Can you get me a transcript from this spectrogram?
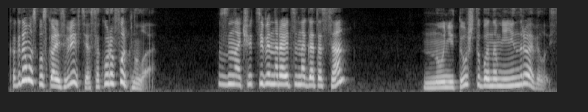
Когда мы спускались в лифте, Асакура фыркнула. «Значит, тебе нравится Нагата-сан?» Ну, не то, чтобы она мне не нравилась.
